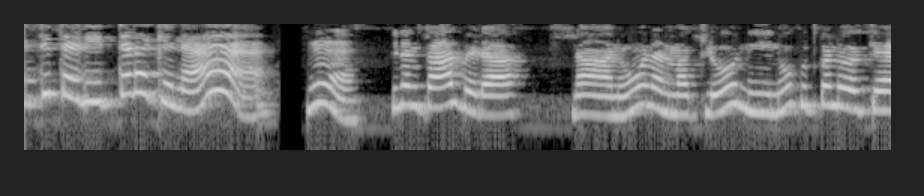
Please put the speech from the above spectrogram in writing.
ಎತ್ತಿತ್ತಾಡಿ ಇತ್ತಡಕಿನಾ ಹ್ಞೂ ಇದನ್ ಕಾರ್ ಬೇಡ. ನಾನು ನನ್ನ ಮಕ್ಕಳು ನೀನು ಕುತ್ಕೊಂಡು ಹೋಗಕ್ಕೆ.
